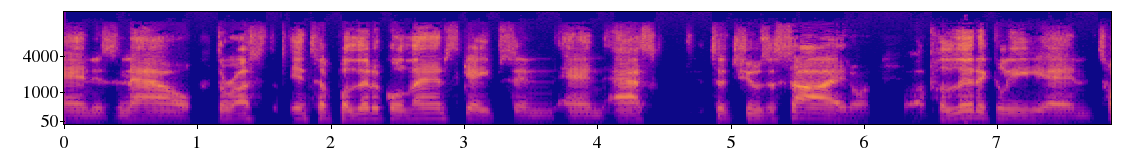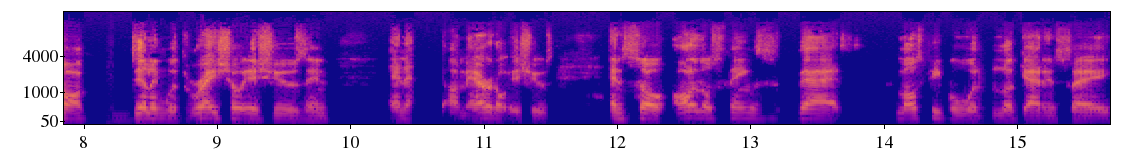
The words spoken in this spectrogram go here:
and is now thrust into political landscapes and and asked to choose a side or uh, politically and talk dealing with racial issues and and uh, marital issues and so all of those things that most people would look at and say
